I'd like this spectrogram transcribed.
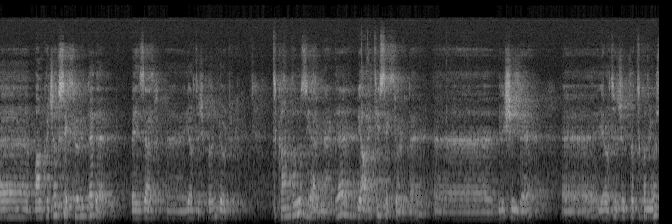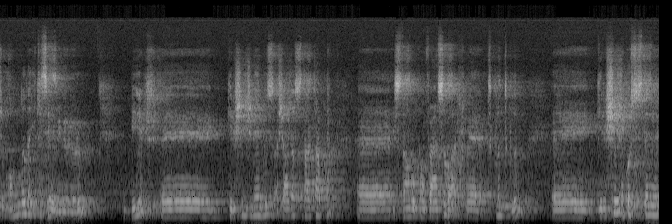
e, bankacılık sektöründe de benzer e, yaratıcılıkları gördük. Tıkandığımız yerlerde bir IT sektöründe, e, bilişimde, e, yaratıcılıkta tıkanıyoruz. Onda da iki sebebi görüyorum. Bir, e, girişimcilerimiz aşağıda Startup e, İstanbul Konferansı var ve tıklım tıklım e, girişim ekosistemi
